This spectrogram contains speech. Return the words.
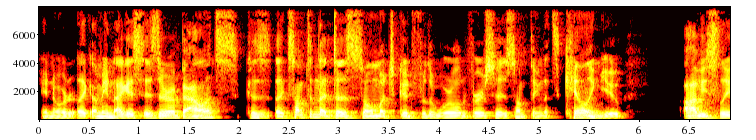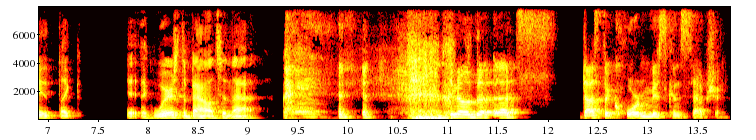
in order like i mean i guess is there a balance because like something that does so much good for the world versus something that's killing you obviously like like where's the balance in that you know the, that's that's the core misconception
